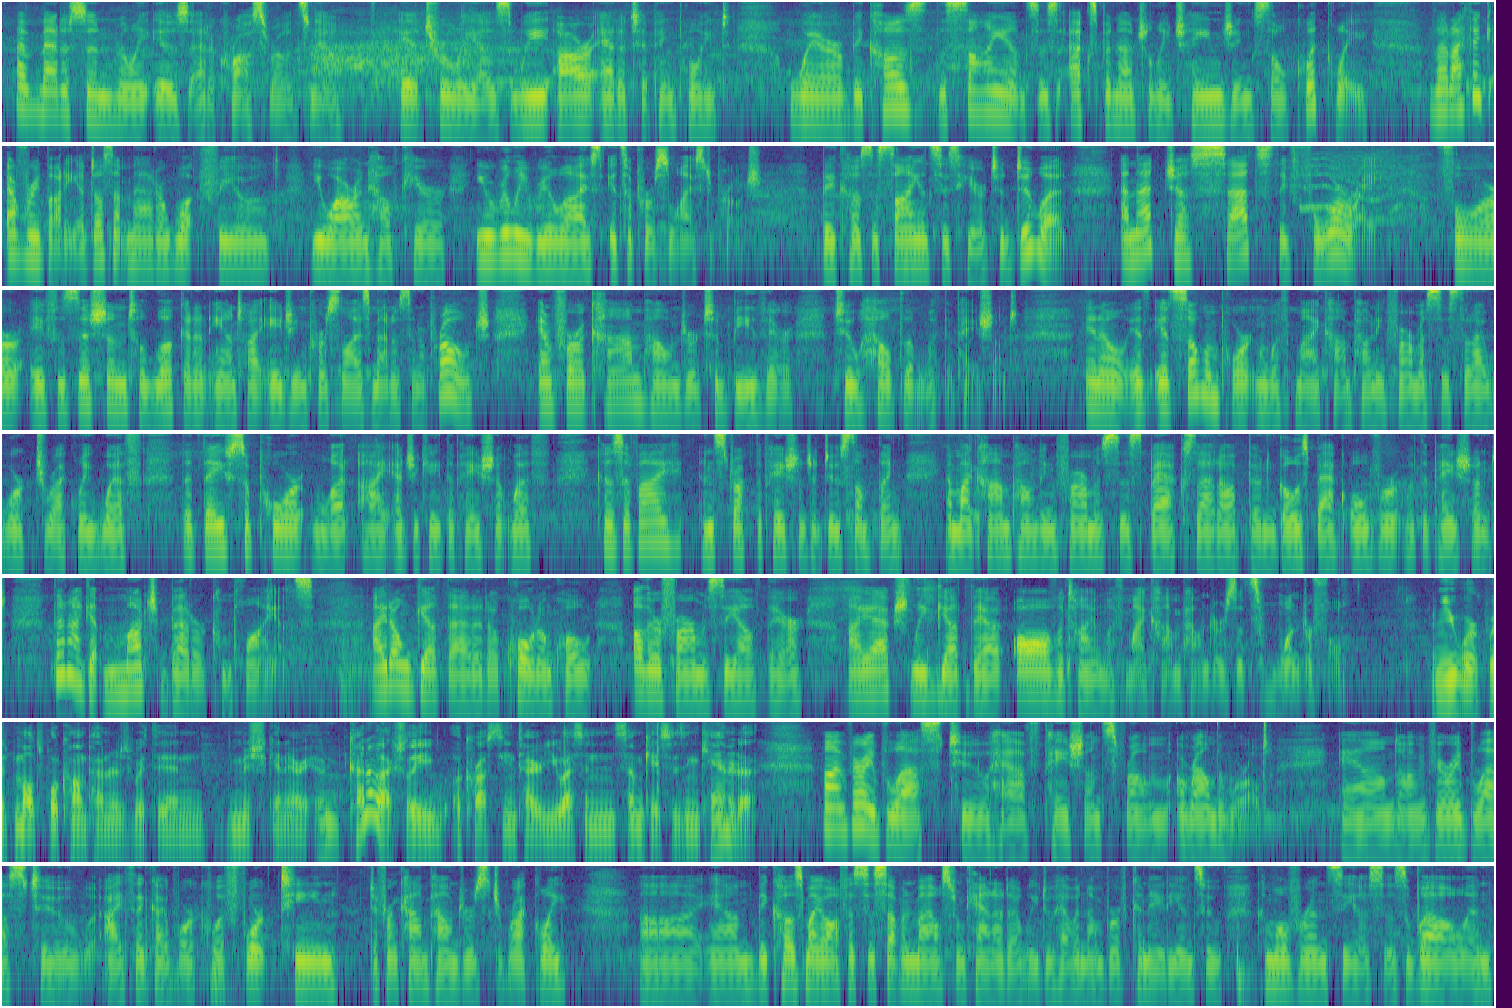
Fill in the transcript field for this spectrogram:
Uh, medicine really is at a crossroads now. It truly is. We are at a tipping point where, because the science is exponentially changing so quickly, that I think everybody, it doesn't matter what field you are in healthcare, you really realize it's a personalized approach because the science is here to do it. And that just sets the foray for a physician to look at an anti aging personalized medicine approach and for a compounder to be there to help them with the patient. You know, it, it's so important with my compounding pharmacists that I work directly with that they support what I educate the patient with. Because if I instruct the patient to do something and my compounding pharmacist backs that up and goes back over it with the patient, then I get much better compliance. I don't get that at a quote unquote other pharmacy out there. I actually get that all the time with my compounders. It's wonderful. And you work with multiple compounders within the Michigan area, and kind of actually across the entire U.S. and in some cases in Canada. I'm very blessed to have patients from around the world. And I'm very blessed to, I think I work with 14 different compounders directly. Uh, and because my office is seven miles from Canada, we do have a number of Canadians who come over and see us as well. And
